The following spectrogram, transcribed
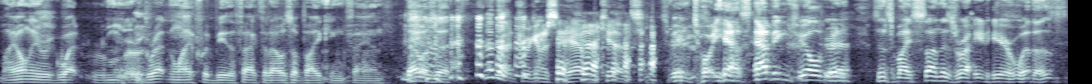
my only regret regret in life would be the fact that I was a Viking fan. That was a. I thought you were going to say having kids. It's been to- yes, having children since my son is right here with us.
